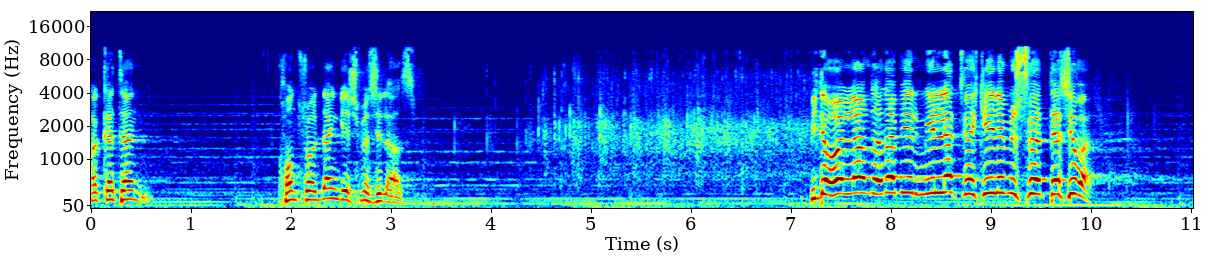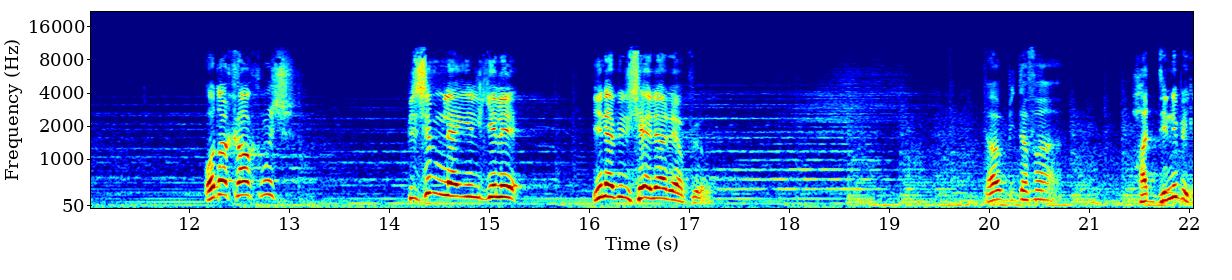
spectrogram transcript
hakikaten kontrolden geçmesi lazım. Bir de Hollanda'da bir milletvekili müsveddesi var. O da kalkmış bizimle ilgili yine bir şeyler yapıyor. Ya bir defa haddini bil.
